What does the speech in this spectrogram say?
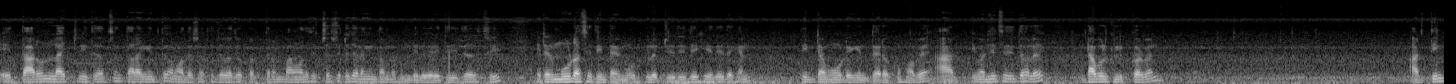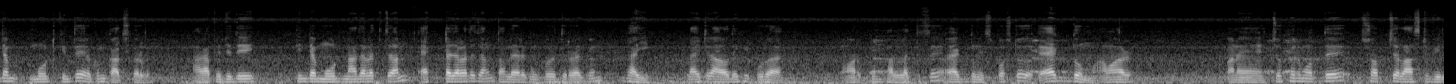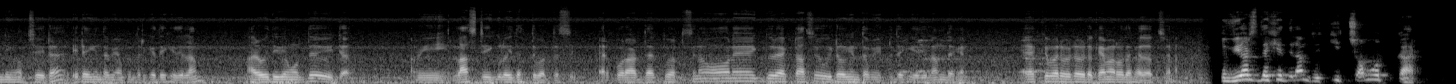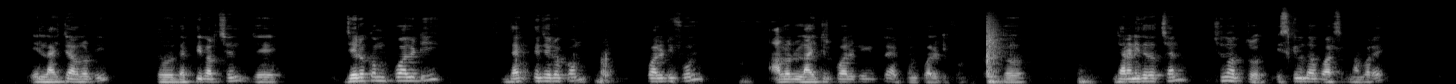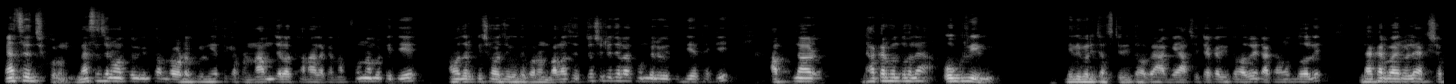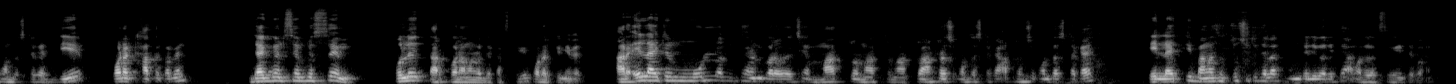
এই দারুণ লাইটটি নিতে যাচ্ছেন তারা কিন্তু আমাদের সাথে যোগাযোগ করতে পারেন। বাংলাদেশের চৌষট্টি জেলা কিন্তু আমরা হোম ডেলিভারিতে দিতে যাচ্ছি। এটার মুড আছে তিনটা। মুডগুলো যদি দেখিয়ে দিই, দেখেন, তিনটা মুডে কিন্তু এরকম হবে। আর ইমার্জেন্সি দিতে হলে ডাবল ক্লিক করবেন। আর তিনটা মুড কিন্তু এরকম কাজ করবে। আর আপনি যদি তিনটা মুড না জ্বালাতে চান, একটা জ্বালাতে চান, তাহলে এরকম করে ধরে রাখবেন। ভাই লাইটের আলো দেখি পুরো আমার খুব ভালো লাগতেছে। একদম স্পষ্ট, একদম আমার মানে চোখের মধ্যে সবচেয়ে লাস্ট বিল্ডিং হচ্ছে এটা। এটা কিন্তু আমি আপনাদেরকে দেখে দিলাম। আর ওই দিকের মধ্যে ওইটা। আমি লাস্ট এইগুলোই দেখতে পারতেছি। এরপর আর দেখতে পারতেছি না, অনেক দূরে একটা আছে, ওইটাও কিন্তু আমি একটু দেখিয়ে দিলাম, দেখেন। একেবারে ওইটা ওইটা ক্যামেরাও দেখা যাচ্ছে না। তো ভিউয়ার্স দেখিয়ে দিলাম যে কি চমৎকার এই লাইটের আলোটি। তো দেখতে পাচ্ছেন যে যেরকম কোয়ালিটি দেখতে যেরকম কোয়ালিটি ফুল আলোর লাইটের কোয়ালিটি কিন্তু একদম কোয়ালিটি ফুল তো যারা নিতে যাচ্ছেন শুধুমাত্র স্ক্রিনে দেওয়া হোয়াটসঅ্যাপ নাম্বারে মেসেজ করুন। মেসেজের মাধ্যমে কিন্তু আমরা অর্ডারগুলো নিয়ে থাকি। আপনার নাম, জেলা, থানা, এলাকার নাম ফোন নাম্বারটি দিয়ে আমাদেরকে সহযোগিতা করুন। বাংলাদেশের চৌষট্টি জেলা হোম ডেলিভারি দিয়ে থাকি। আপনার ঢাকার মধ্যে হলে অগ্রিম ডেলিভারি চার্জটি দিতে হবে। আগে আশি টাকা দিতে হবে। ঢাকার মধ্যে হলে ঢাকার বাইরে হলে একশো পঞ্চাশ টাকা দিয়ে প্রোডাক্ট হাতে পাবেন। দেখবেন সেম টু সেম হলে তারপর আমাদের কাছ থেকে প্রোডাক্টটি নেবেন। আর এই লাইটের মূল্য নির্ধারণ করা হয়েছে মাত্র মাত্র মাত্র আঠারোশো পঞ্চাশ টাকা। আঠারোশো পঞ্চাশ টাকায় এই লাইটটি বাংলাদেশের চৌষট্টি জেলার হোম ডেলিভারিতে আমাদের কাছ থেকে নিতে পারেন।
